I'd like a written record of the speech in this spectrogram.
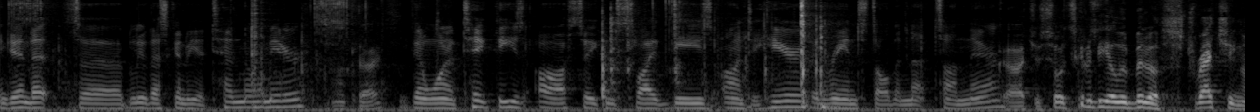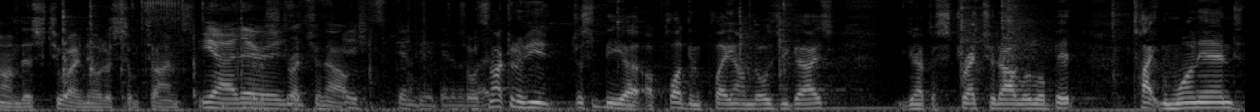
Again, that's uh, I believe that's gonna be a 10 millimeter. Okay. You're gonna want to take these off so you can slide these onto here, then reinstall the nuts on there. Gotcha. So it's going to be a little bit of stretching on this too. I notice sometimes. Yeah, there Bit stretching It's, out. it's gonna be a bit of a. So it's not going to be just be a, a plug and play on those, you guys. You're going to have to stretch it out a little bit, tighten one end,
